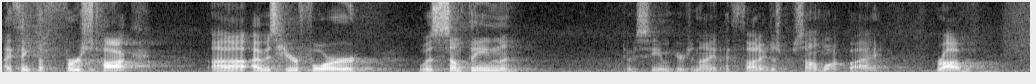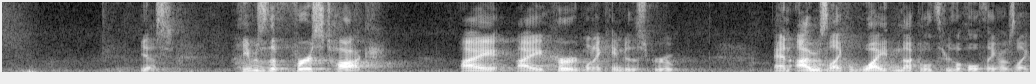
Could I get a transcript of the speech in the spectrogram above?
I think the first talk uh, I was here for was something, do I see him here tonight? I thought I just saw him walk by. Rob? Yes. He was the first talk I, I heard when I came to this group. And I was like white knuckled through the whole thing. I was like,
